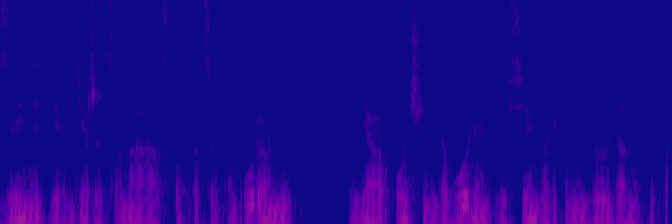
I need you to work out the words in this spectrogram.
зрение де- держится на стопроцентном уровне. Я очень доволен и всем рекомендую данный препарат.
